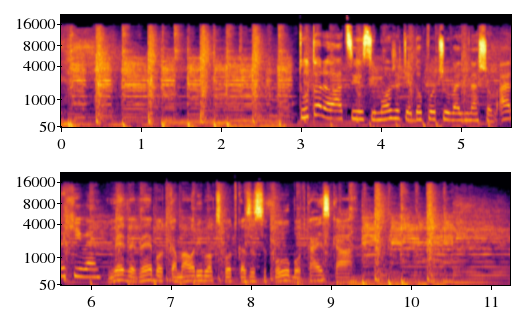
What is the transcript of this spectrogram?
Túto reláciu si môžete dopočúvať v našom archíve www.mauribox.zsfulu.sk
